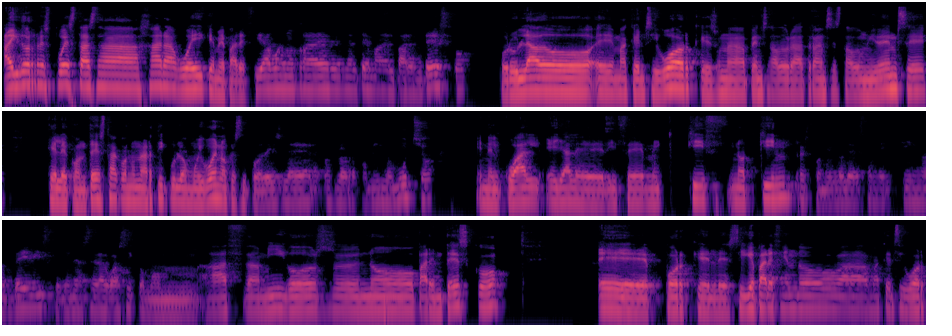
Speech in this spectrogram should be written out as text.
Hay dos respuestas a Haraway que me parecía bueno traer en el tema del parentesco. Por un lado, eh, Mackenzie Ward, que es una pensadora trans estadounidense, que le contesta con un artículo muy bueno que si podéis leer os lo recomiendo mucho, en el cual ella le dice make Keith not kin, respondiéndole esto make King not Davis, que viene a ser algo así como haz amigos, eh, no parentesco, eh, porque le sigue pareciendo a Mackenzie Ward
